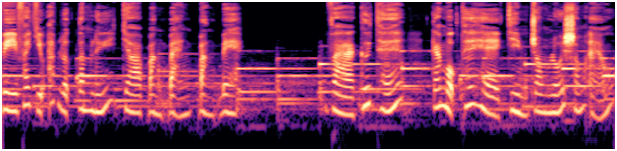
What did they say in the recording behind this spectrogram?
vì phải chịu áp lực tâm lý cho bằng bạn, bằng bè và cứ thế, cả một thế hệ chìm trong lối sống ảo,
